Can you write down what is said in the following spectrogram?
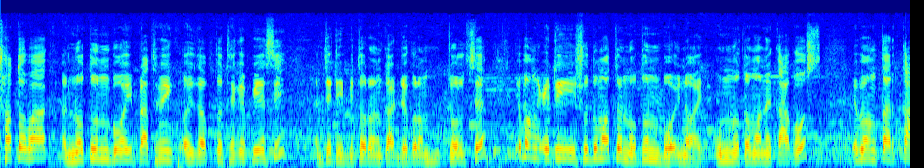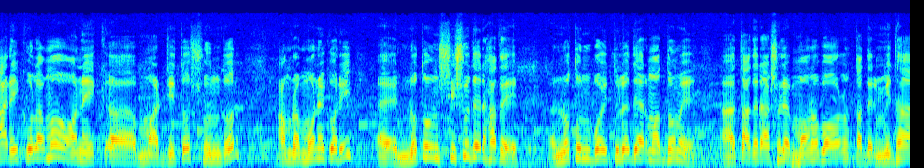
শতভাগ নতুন বই প্রাথমিক অধিদপ্তর থেকে পেয়েছি, যেটি বিতরণ কার্যক্রম চলছে এবং এটি শুধুমাত্র নতুন বই নয়, উন্নত মানের কাগজ এবং তার কারিকুলামও অনেক মার্জিত, সুন্দর। আমরা মনে করি নতুন শিশুদের হাতে নতুন বই তুলে দেওয়ার মাধ্যমে তাদের আসলে মনোবল, তাদের মেধা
